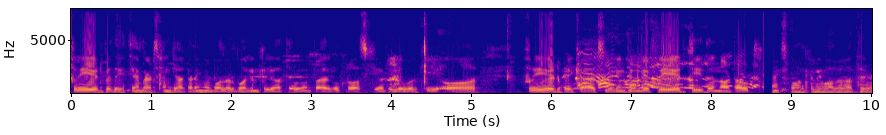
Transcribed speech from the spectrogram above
کریٹ پہ دیکھتے ہیں بیٹسمین کیا کریں گے۔ بالر بالنگ کے لیے آتے ہوئے امپائر کو کراس کیا ڈیلیور کی اور فری ایٹ پہ کیچ لیکن کیونکہ فری ایٹ تھی تو ناٹ آؤٹ نیکسٹ بال کے لیے بالر آتے ہوئے۔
